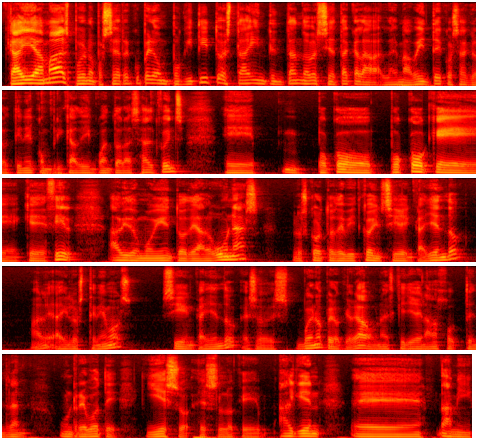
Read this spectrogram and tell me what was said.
Caía más, pues bueno, pues se recupera un poquitito, está intentando a ver si ataca la, EMA 20, cosa que lo tiene complicado. Y en cuanto a las altcoins, eh, poco, poco que, decir. Ha habido un movimiento de algunas, los cortos de Bitcoin siguen cayendo, ¿vale? Ahí los tenemos, siguen cayendo, eso es bueno, pero que una vez que lleguen abajo tendrán un rebote y eso es lo que alguien, eh, a mí,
